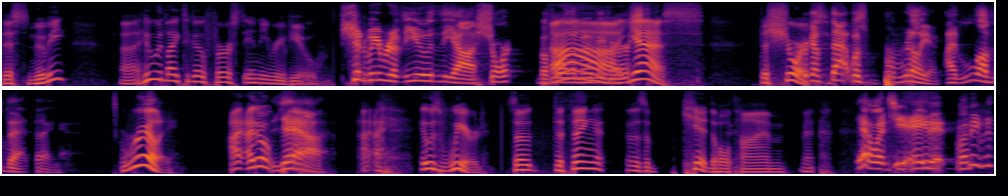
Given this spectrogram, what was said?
this movie. Uh, who would like to go first in the review? Should we review the uh, short before ah, the movie first? yes, the short. Because that was brilliant. I loved that thing. really, I, I don't. Yeah. I, I, it was weird. So the thing was a kid the whole time. Yeah, when she ate it when he was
